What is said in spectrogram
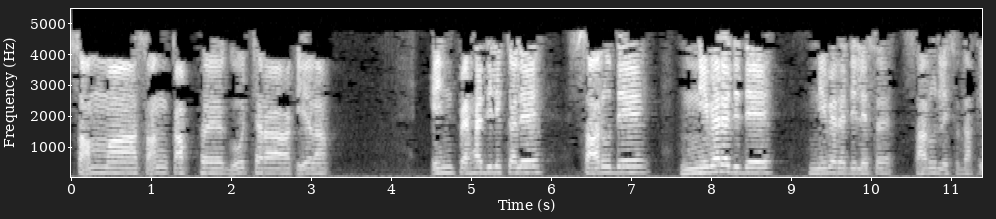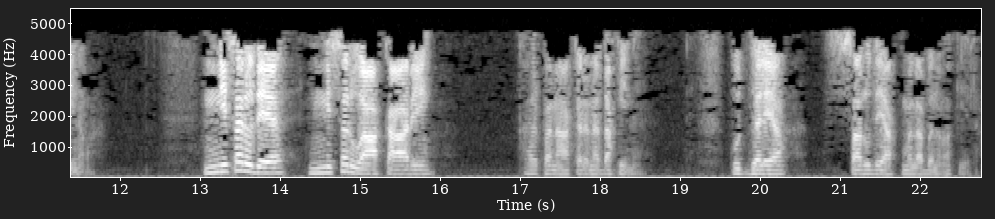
සම්මා සංකප්ප ගෝචරා කියලා. ඉන් පැහැදිලි කළේ සරුදේ නිවැරදි දේ නිවැරදි ලෙස සරු ලෙස දකිනවා. නිසරුදය නිසරු ආකාරයෙන් කල්පනා කරන දකින. පුද්ගලයා සරු දෙයක්ම ලබනවා කියලා.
